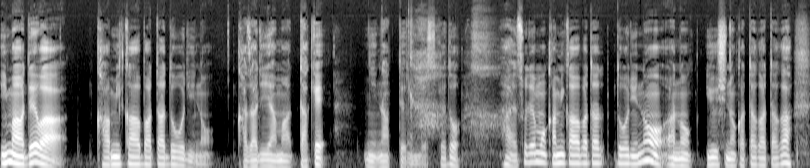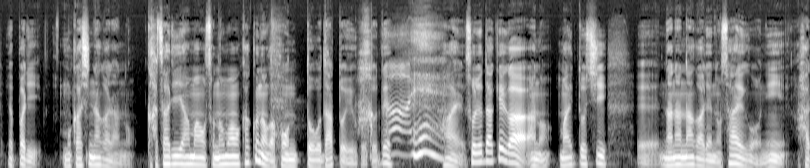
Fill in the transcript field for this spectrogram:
今では上川端通りの飾り山だけになってるんですけど、はい、それも上川端通りのあの有志の方々がやっぱり昔ながらの飾り山をそのまま描くのが本当だということで、はえー、はい、それだけがあの毎年、えー、七流れの最後には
